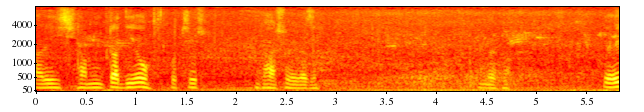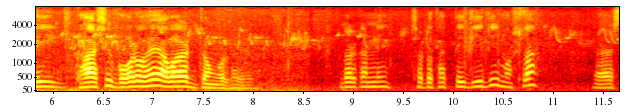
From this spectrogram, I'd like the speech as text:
আর এই সামনেটা দিয়েও প্রচুর ঘাস হয়ে গেছে। দেখো, এই ঘাসই বড় হয়ে আবার জঙ্গল হয়ে যাবে। দরকার নেই, ছোটো থাকতেই দিয়ে দিই মশলা, ব্যাস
